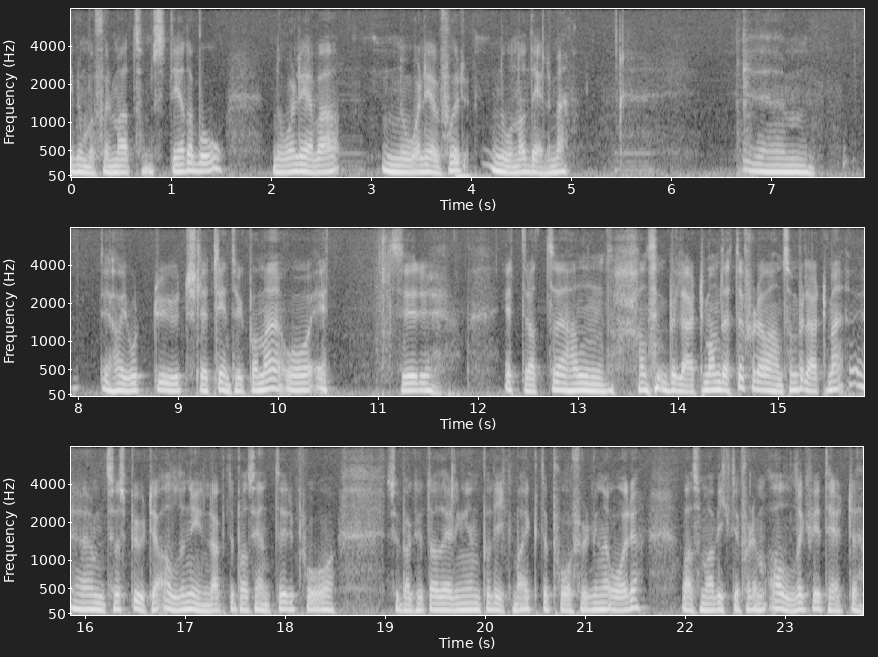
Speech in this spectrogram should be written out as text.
i lommeformat som sted å bo, noe å leve av, noe å leve for, noen å dele med. Ehm, det har gjort utslettelig inntrykk på meg, og etter, etter at han, han, belærte meg om dette, for det var han som belærte meg, ehm, så spurte jeg alle nyinnlagte pasienter på subakuttavdelingen på Likemark det påfølgende året hva som var viktig for dem. Alle kvitterte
